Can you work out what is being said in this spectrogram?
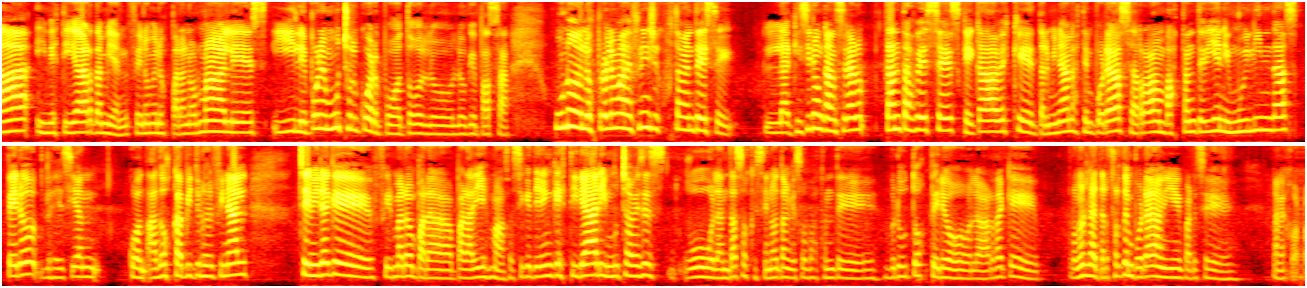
a investigar también fenómenos paranormales y le pone mucho el cuerpo a todo lo, lo que pasa. Uno de los problemas de Fringe es justamente ese. La quisieron cancelar tantas veces que cada vez que terminaban las temporadas cerraban bastante bien y muy lindas, pero les decían a dos capítulos del final, che, mirá que firmaron para, para 10 más, así que tienen que estirar y muchas veces hubo volantazos que se notan que son bastante brutos, pero la verdad que por lo menos la tercera temporada a mí me parece la mejor.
